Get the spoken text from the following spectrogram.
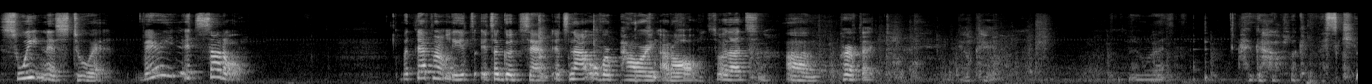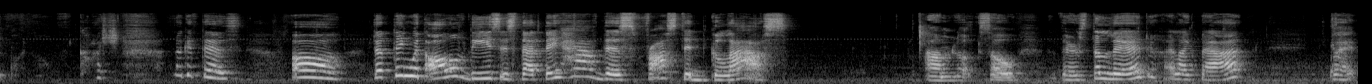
sweetness to it. Very it's subtle but definitely it's it's a good scent. It's not overpowering at all. So that's uh, perfect. Okay I got look at this cute one. Oh my gosh. Look at this. Oh the thing with all of these is that they have this frosted glass. Um, look so there's the lid. I like that. But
